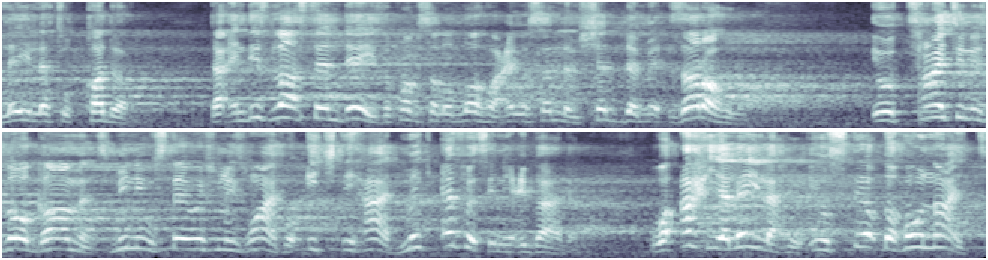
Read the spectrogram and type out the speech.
Laylatul Qadr. That in these last 10 days, the Prophet shadda mi'zarahu. He would tighten his lower garments, meaning he would stay away from his wife, or ijtihad, make efforts in ibadah. Wa ahya laylahu. He would stay up the whole night.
